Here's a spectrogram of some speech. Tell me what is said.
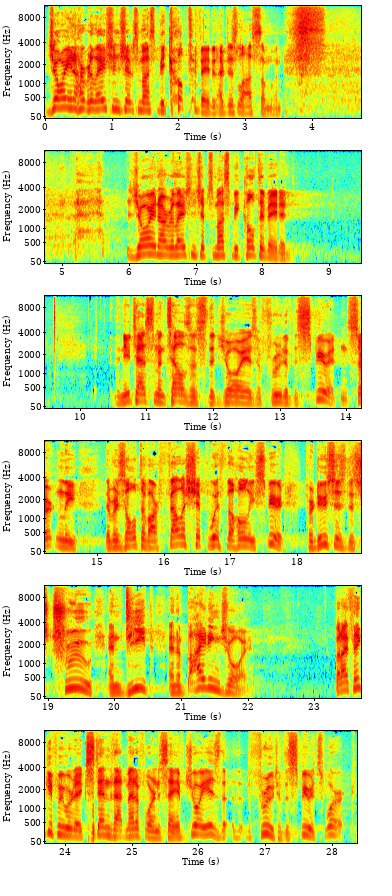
Joy in our relationships must be cultivated. I've just lost someone. Joy in our relationships must be cultivated. The New Testament tells us that joy is a fruit of the Spirit, and certainly the result of our fellowship with the Holy Spirit produces this true and deep and abiding joy. But I think if we were to extend that metaphor and to say, if joy is the, the, the fruit of the Spirit's work,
